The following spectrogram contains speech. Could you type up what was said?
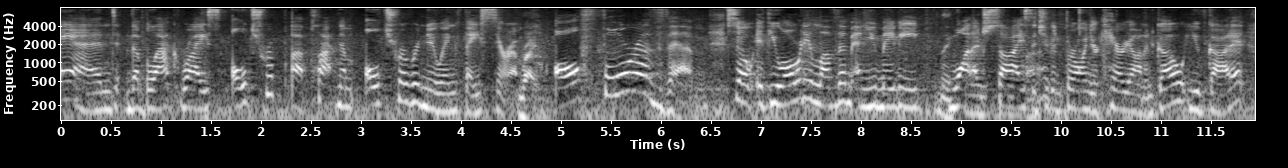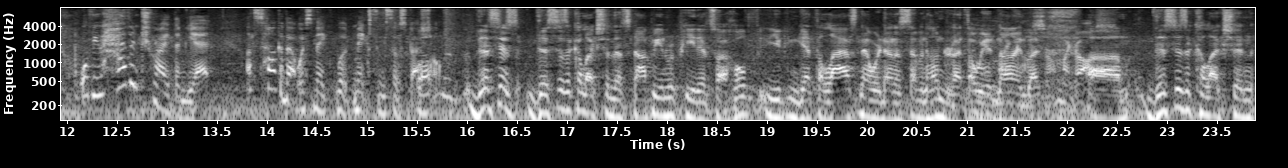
and the Black Rice Ultra uh, Platinum Ultra Renewing Face Serum. Right. All four of them. So if you already love them and you maybe They want a size that you can throw in your carry-on and go, you've got it. Or if you haven't tried them yet, let's talk about what's make, what makes them so special. Well, this is this is a collection that's not being repeated, so I hope you can get the last. Now we're down to 700. I thought we Oh had nine, gosh, but oh my gosh. Um, this is a collection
